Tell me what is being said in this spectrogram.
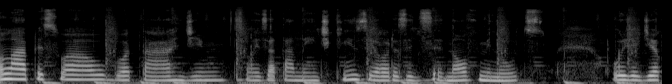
Olá pessoal, boa tarde. São exatamente 15 horas e 19 minutos. Hoje é dia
